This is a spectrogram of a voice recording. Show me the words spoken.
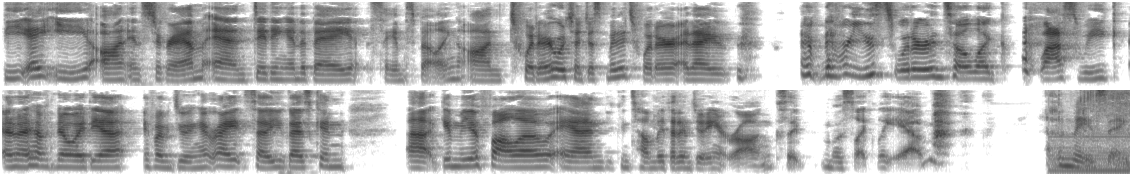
B A E on Instagram, and Dating in the Bae, same spelling, on Twitter, which I just made a Twitter, and I I've never used Twitter until like last week, and I have no idea if I'm doing it right. So you guys can uh, give me a follow and you can tell me that I'm doing it wrong because I most likely am. Amazing.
